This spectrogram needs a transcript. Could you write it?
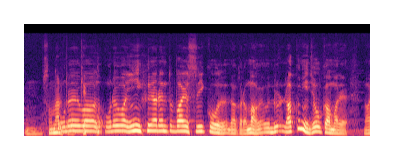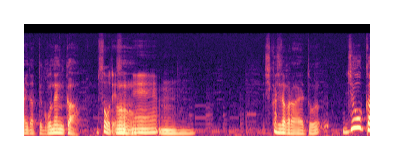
うん、そうなると俺結は構。俺はインフェアレントバイアス以降だからまある楽にジョーカーまでの間って5年か。そうですよね。うん、しかしだからえっとジョーカ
